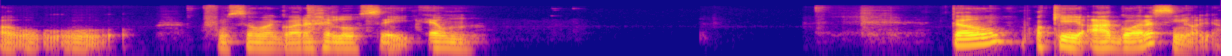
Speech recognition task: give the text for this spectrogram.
o, o, a função agora hello say é 1. Então, ok, agora sim, olha.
